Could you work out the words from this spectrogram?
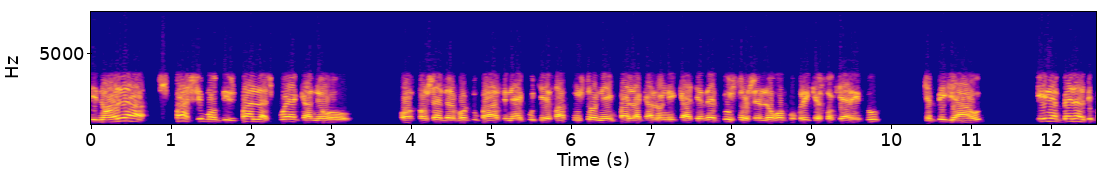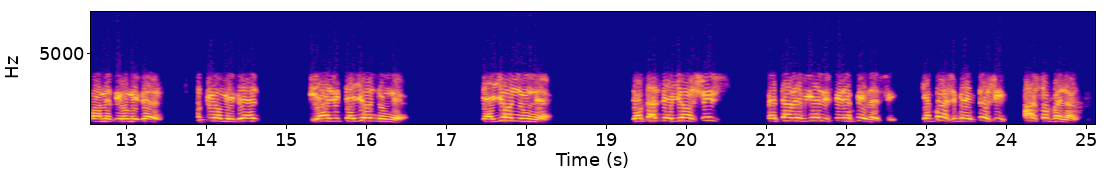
την ωραία σπάσιμο της μπάλας που έκανε ο, ο, ο σέντρεφορ του Παναθηναϊκού και θα του στρώνε η μπάλα κανονικά και δεν του στρώσε λόγω που βρήκε στο χέρι του και πήγε out, είναι πέναρτη πάμε 2-0. Στο 2-0 οι άλλοι τελειώνουνε. Τελειώνουνε. Και όταν τελειώσεις, μετά δεν βγαίνεις στην επίδεση. Και εν πάση περιπτώσει, α το πέναρτι.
